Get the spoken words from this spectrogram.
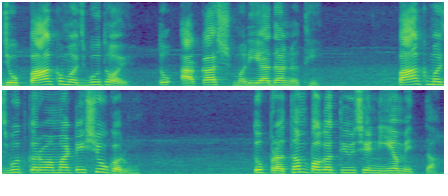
જો પાંખ મજબૂત હોય, તો આકાશ મર્યાદા નથી. પાંખ મજબૂત કરવા માટે શું કરવું? તો પ્રથમ પગથિયું છે નિયમિતતા.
